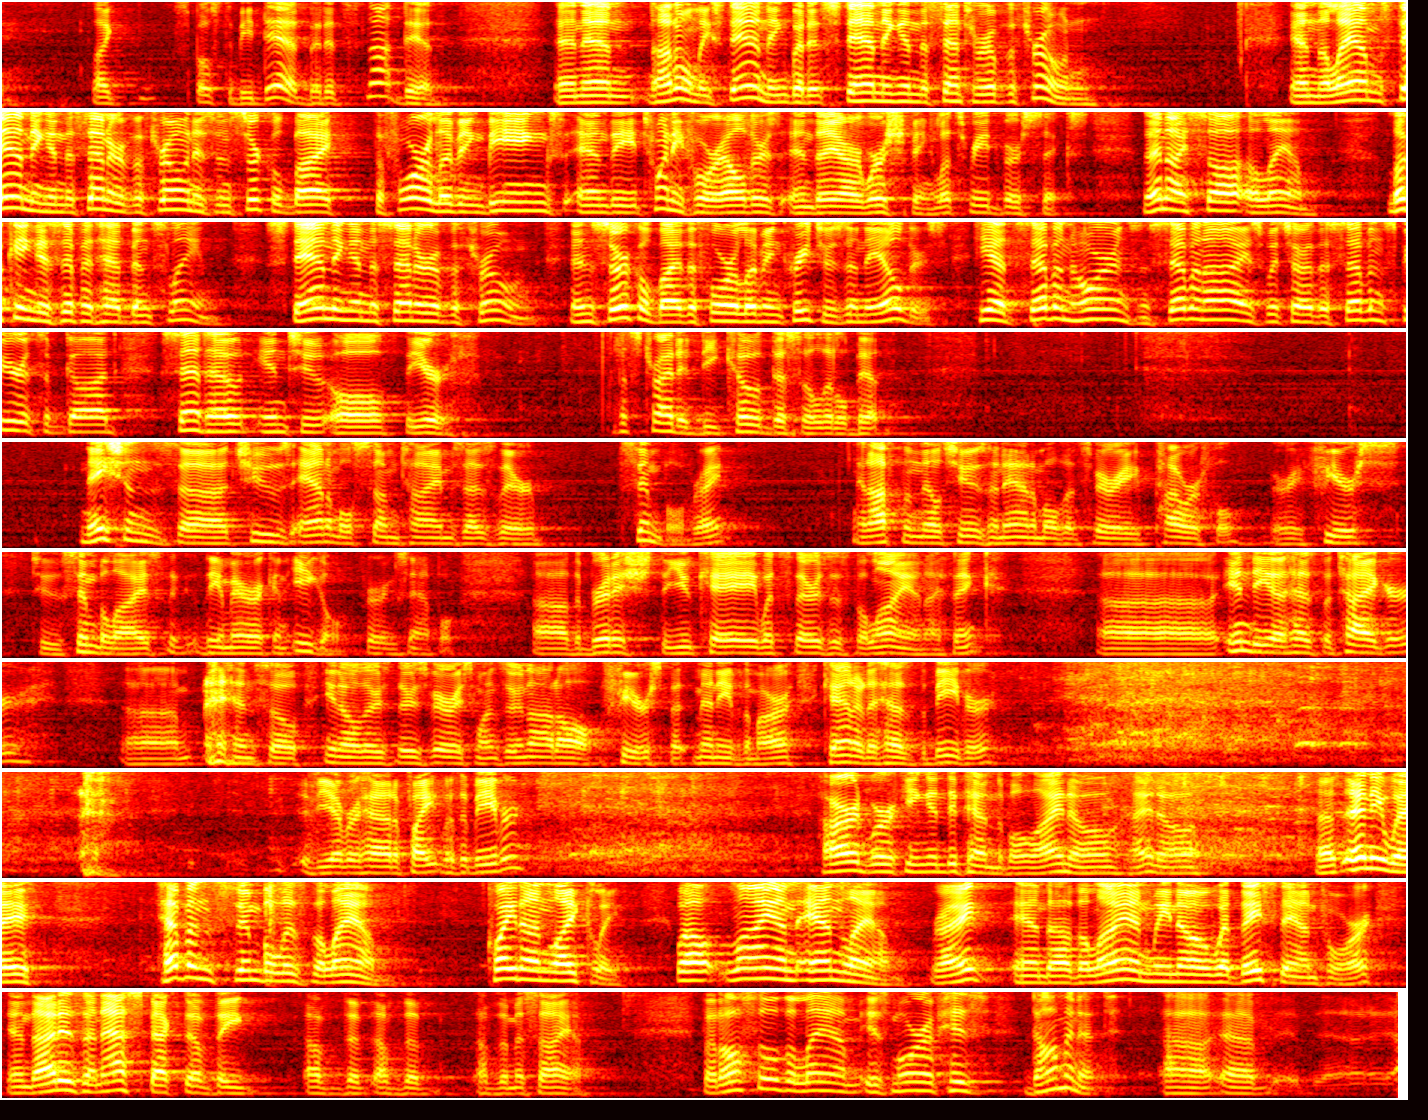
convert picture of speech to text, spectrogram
Like, supposed to be dead, but it's not dead. And then not only standing, but it's standing in the center of the throne. And the Lamb standing in the center of the throne is encircled by the four living beings and the 24 elders, and they are worshiping. Let's read verse 6. Then I saw a lamb, looking as if it had been slain, standing in the center of the throne, encircled by the four living creatures and the elders. He had seven horns and seven eyes, which are the seven spirits of God sent out into all the earth. Let's try to decode this a little bit. Nations uh, choose animals sometimes as their symbol, right? And often they'll choose an animal that's very powerful, very fierce, to symbolize the, the American eagle, for example. Uh, the British, the UK, what's theirs is the lion, I think. Uh, India has the tiger. Um, and so, you know, there's, there's various ones. They're not all fierce, but many of them are. Canada has the beaver. Have you ever had a fight with a beaver? Hardworking and dependable, I know, I know. But anyway, heaven's symbol is the lamb. Quite unlikely. Well, lion and lamb, right? And uh, the lion, we know what they stand for, and that is an aspect of the, of, the, of, the, of the Messiah. But also, the lamb is more of his dominant uh, uh,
